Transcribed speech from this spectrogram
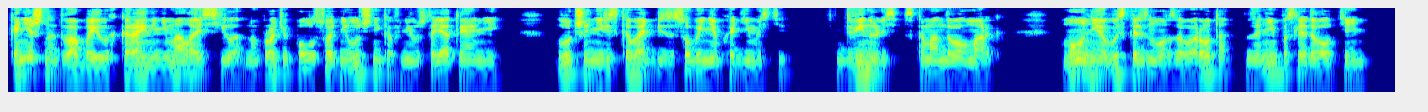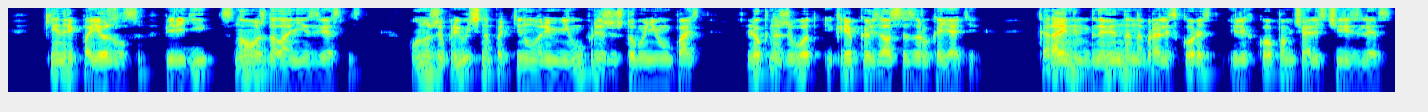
Конечно, два боевых карайны немалая сила, но против полусотни лучников не устоят и они. Лучше не рисковать без особой необходимости. «Двинулись», – скомандовал Марк. Молния выскользнула за ворота, за ним последовал тень. Кенрик поежился, впереди снова ждала неизвестность. Он уже привычно подтянул ремни упряжи, чтобы не упасть, лег на живот и крепко взялся за рукояти. Карайны мгновенно набрали скорость и легко помчались через лес.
